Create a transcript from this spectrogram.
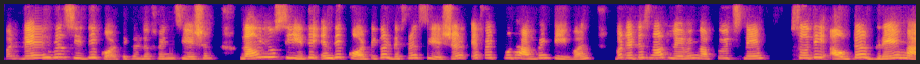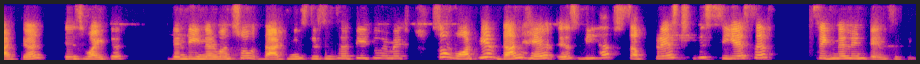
but then we'll see the cortical differentiation. Now you see the in the cortical differentiation, if it would have been T1, but it is not living up to its name. So the outer gray matter is whiter than the inner one. So that means this is a T2 image. So what we have done here is we have suppressed the CSF signal intensity.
